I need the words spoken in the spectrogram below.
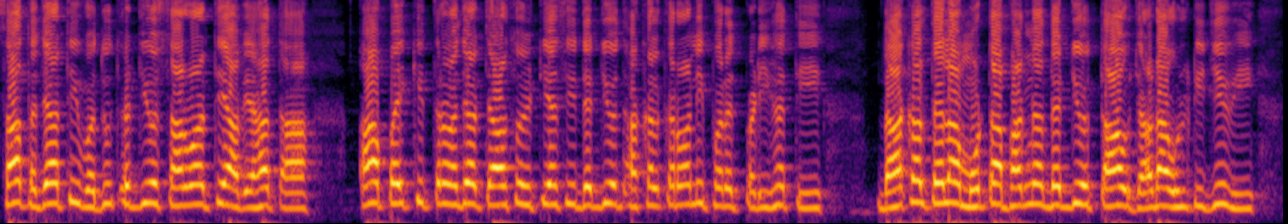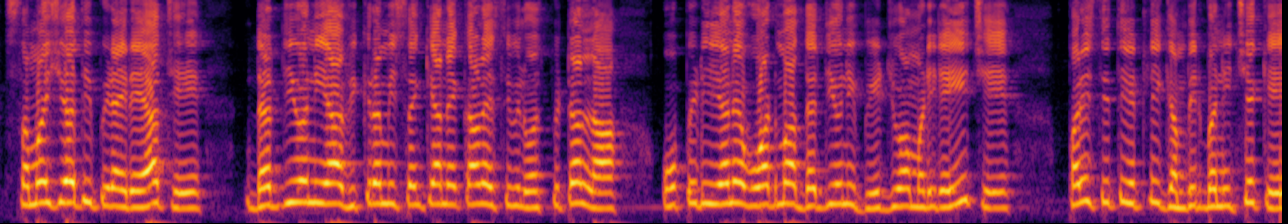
સાત હજારથી વધુ દર્દીઓ સારવારથી આવ્યા હતા. આ પૈકી ત્રણ હજાર ચારસો ઇઠ્યાસી દર્દીઓ દાખલ કરવાની ફરજ પડી હતી. દાખલ થયેલા મોટા ભાગના દર્દીઓ તાવ, ઝાડા, ઉલટી જેવી સમસ્યાઓથી પીડાઈ રહ્યા છે. દર્દીઓની આ વિક્રમી સંખ્યાને કારણે સિવિલ હોસ્પિટલના ઓપીડી અને વોર્ડમાં દર્દીઓની ભીડ જોવા મળી રહી છે. પરિસ્થિતિ એટલી ગંભીર બની છે કે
